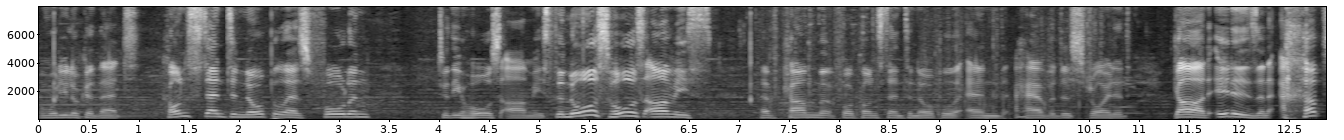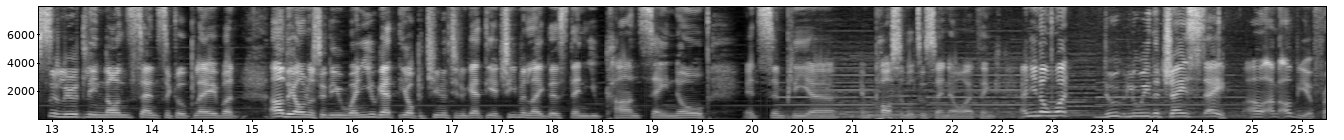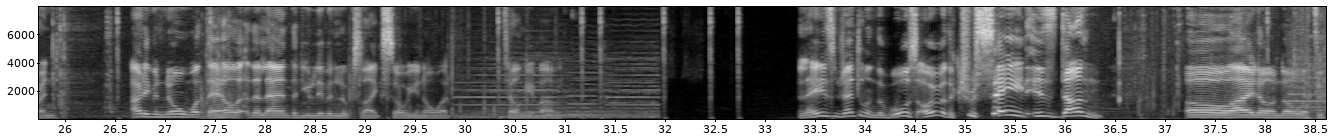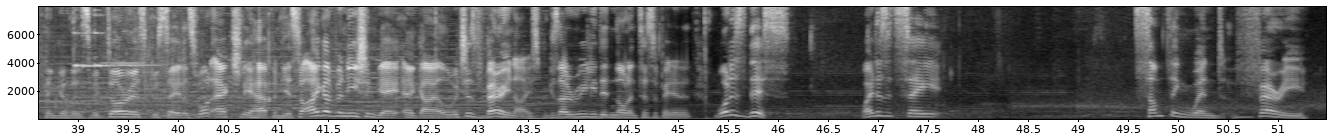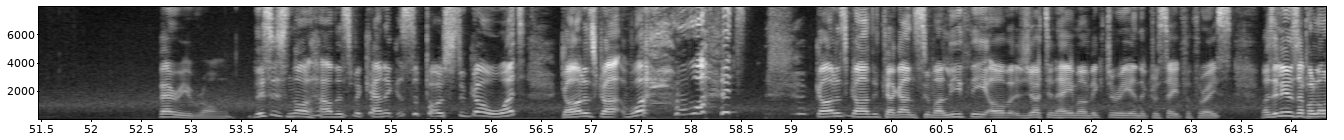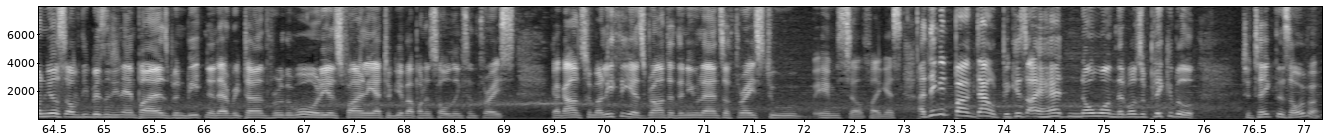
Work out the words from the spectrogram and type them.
And what do you look at that? Constantinople has fallen to the horse armies. The Norse horse armies have come for Constantinople and have destroyed it. God, it is an absolutely nonsensical play, but I'll be honest with you, when you get the opportunity to get the achievement like this, then you can't say no. It's simply uh, impossible to say no, I think. And you know what? Duke Louis the Chase, hey, I'll, I'll be your friend. I don't even know what the hell the land that you live in looks like, so you know what? Tell me about it. Ladies and gentlemen, the war's over. The crusade is done. Oh, I don't know what to think of this. Victorious Crusaders, what actually happened here? So I got Venetian uh, Guile, which is very nice, because I really did not anticipate it. What is this? Why does it say... Something went very, very wrong. This is not how this mechanic is supposed to go. What? God is grant- What? what? God has granted Kagan Sumalithi of Jotunheim a victory in the crusade for Thrace. Basilius Apollonius of the Byzantine Empire has been beaten at every turn through the war. He has finally had to give up on his holdings in Thrace. Kagan Sumalithi has granted the new lands of Thrace to himself, I guess. I think it bugged out because I had no one that was applicable to take this over.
